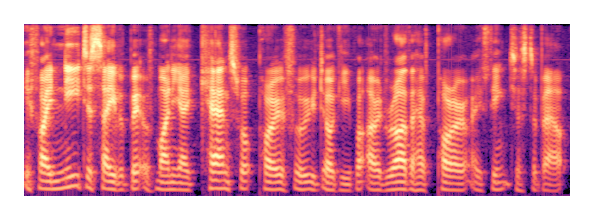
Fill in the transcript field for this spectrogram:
If I need to save a bit of money, I can swap Porro for Udogie, but I would rather have Porro, I think, just about.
